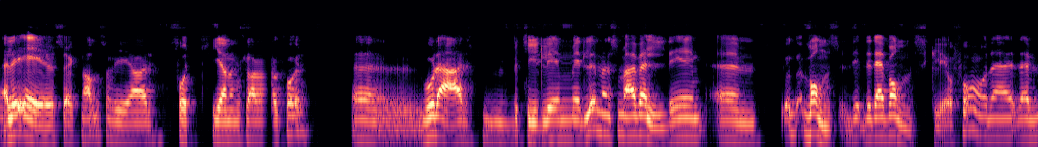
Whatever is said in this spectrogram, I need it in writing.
Eller EU-søknad, som vi har fått gjennomslag for. Eh, hvor det er betydelige midler, men som er veldig eh, det er vanskelig å få, og det er, det er,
